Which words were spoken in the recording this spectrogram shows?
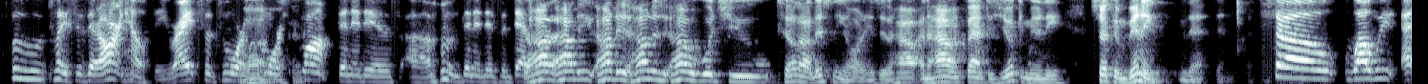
food places that aren't healthy, right? So it's more Wow, more okay. swamp than it is um, than it is a So desert. how, how do you how do how does how would you tell our listening audience and how and how in fact is your community circumventing that then? So, well, we uh,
